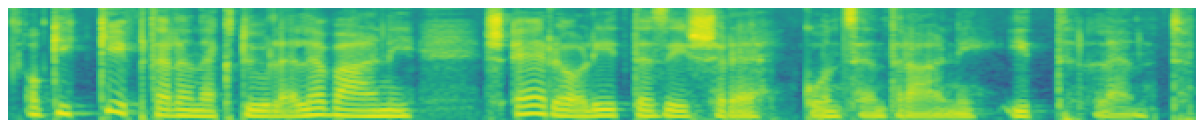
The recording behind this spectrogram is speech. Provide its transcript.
akik képtelenek tőle leválni, és erre a létezésre koncentrálni itt lent.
